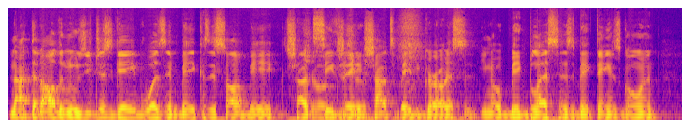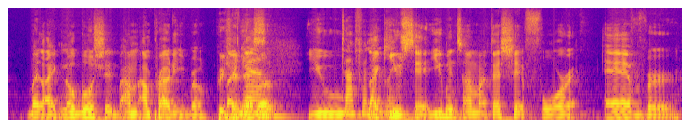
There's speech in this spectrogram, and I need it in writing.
Not that all the news you just gave wasn't big because it's all big. Shout out Sure, to CJ. sure. Shout out to baby girl. That's you know big blessings, big things going. But like no bullshit. I'm I'm proud of you, bro. Appreciate like, that, that's- bro. You Definitely. like you said, you've been talking about that shit forever.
